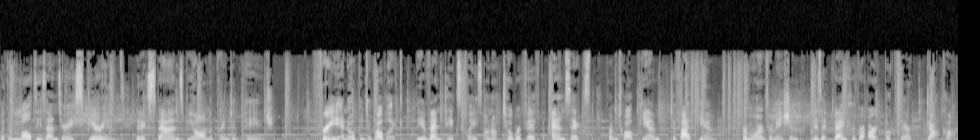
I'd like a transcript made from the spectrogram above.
with a multisensory experience that expands beyond the printed page. Free and open to public, the event takes place on October 5th and 6th from 12 p.m. to 5 p.m. For more information, visit vancouverartbookfair.com.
